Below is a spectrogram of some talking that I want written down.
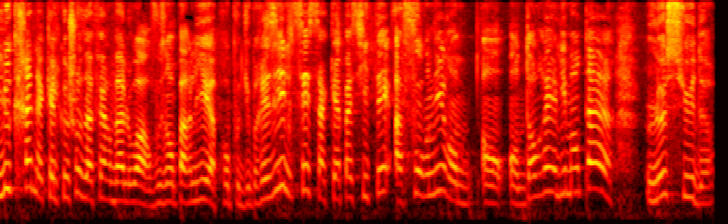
L'Ukraine a quelque chose à faire valoir. Vous en parliez à propos du Brésil, c'est sa capacité à fournir en denrées alimentaires le Sud.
